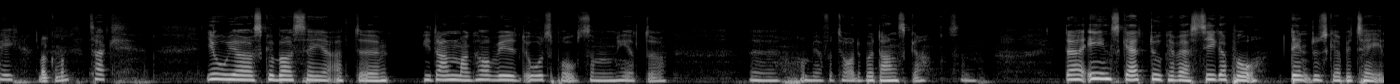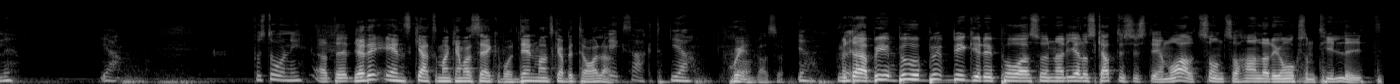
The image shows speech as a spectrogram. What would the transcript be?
Hej, Välkommen. tack. Jo, jag skulle bara säga att eh, i Danmark har vi ett ordspråk som heter, eh, om jag får ta det på danska. Sådan. Der er en skat, du kan være sikker på, den du skal betale. Ja. Förstår ni? Att det, Ja, det är en skatt som man kan vara säker på. Den man ska betala Exakt. Ja. själv alltså. ja. Men där by, by, by, bygger det på, alltså när det gäller skattesystem och allt sånt så handlar det ju också om tillit.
